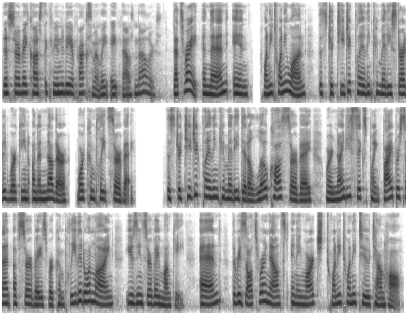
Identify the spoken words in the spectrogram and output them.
This survey cost the community approximately $8,000. That's right. And then in 2021, the Strategic Planning Committee started working on another, more complete survey. The Strategic Planning Committee did a low cost survey where 96.5% of surveys were completed online using SurveyMonkey, and the results were announced in a March 2022 town hall.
